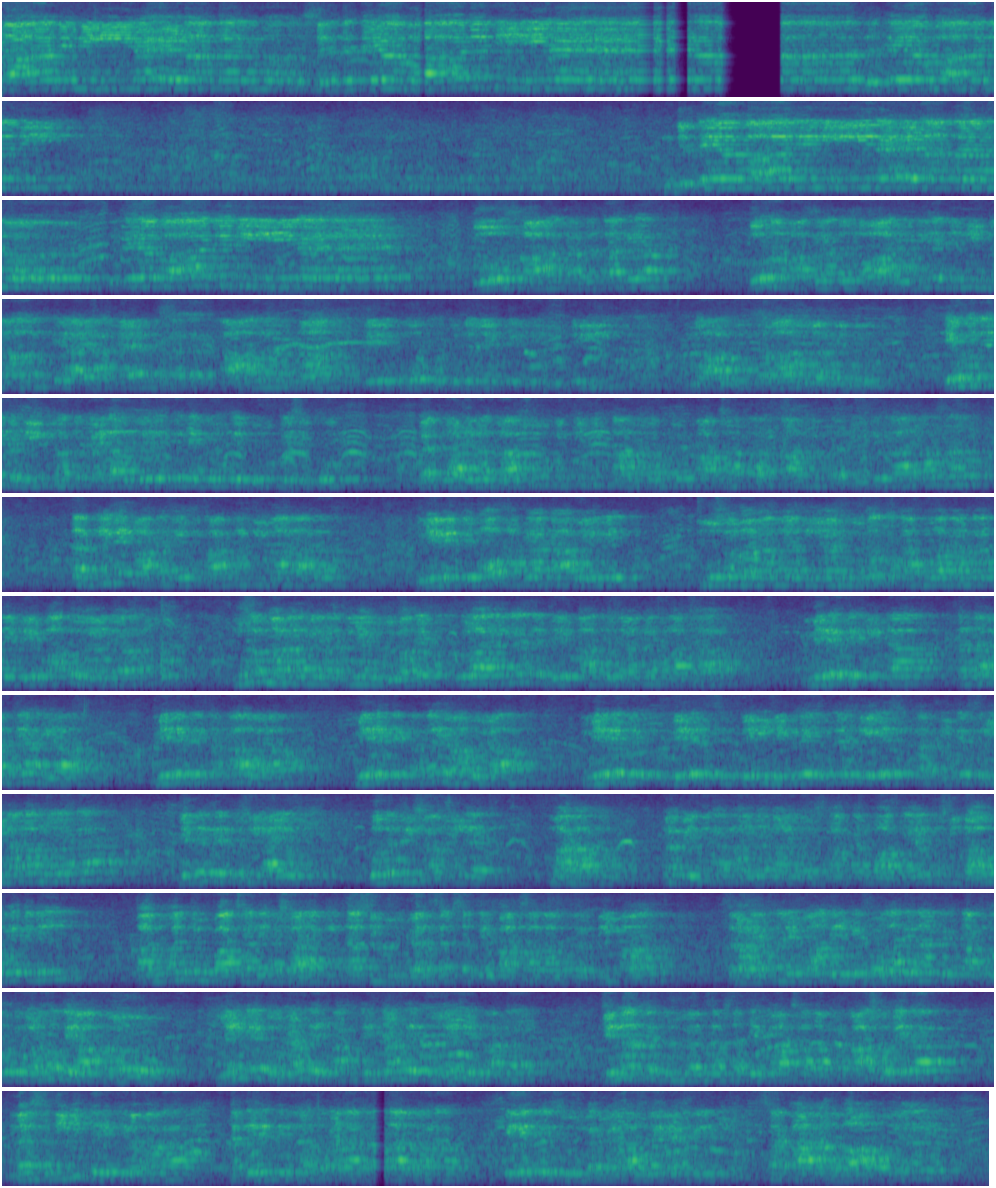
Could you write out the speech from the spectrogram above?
Lord. ਗੰਦੀਪ ਮਤ ਪੈਦਾ ਹੁੰਦੇ ਰਹਿੰਦੇ ਨੇ ਕਿਉਂਕਿ ਗੁਰੂ ਕੇ ਸਿੱਖੋ ਮੈਂ ਤੁਹਾਡੇ ਨਾਲ ਗੱਲ ਸ਼ੁਰੂ ਕੀਤੀ ਵੀ ਤਨ ਪੰਚੋ ਬਾਦਸ਼ਾਹ ਤਨ ਤਾਲ ਦੀ ਧਰਤੀ ਦੇ ਨਾਲ ਆਸਾਨ ਧਰਤੀ ਨੇ ਆ ਕੇ ਪੁਕਾਰ ਕੀਤੀ ਮਹਾਰਾਜ ਮੇਰੇ ਤੇ ਬਹੁਤ ਅਤਿਆਚਾਰ ਹੋਏ ਨੇ ਮੁਸਲਮਾਨਾਂ ਦੀਆਂ ਧੀਆਂ ਹਿੰਦੂਆਂ ਤੋਂ ਕਾਬੂ ਆ ਜਾਣਾ ਤੇ ਬੇਬਾਦ ਹੋ ਜਾਣਗੀਆਂ ਮੁਸਲਮਾਨਾਂ ਦੀਆਂ ਧੀਆਂ ਹਿੰਦੂਆਂ ਤੇ ਕੋਲਾ ਜਾਣਗੀਆਂ ਤੇ ਬੇਬਾਦ ਹੋ ਜਾਣਗੀਆਂ ਬਾਦਸ਼ਾਹ ਮੇਰੇ ਤੇ ਏਡਾ ਕੰਡਾ ਵੱਜਿਆ ਗਿਆ ਮੇਰੇ ਤੇ ਧੱਕਾ ਹੋਇਆ ਮੇਰੇ ਤੇ ਕਤਲੇਆਮ ਹੋਇਆ ਮੇਰੇ ਤੇ ਮੇਰੇ ਮੇਰੀ ਹਿੱਕ ਦੇ ਉੱਤੇ ਕੇਸ ਧਰਤੀ ਤੇ ਸਰੀਰਾਂ ਦਾ ਮੋਹ ਲੱਗਾ ਜਿੱਦਣ ਤੇ ਤੁਸੀਂ ਆਏ ਹੋ ਉਧਰ ਦੀ ਸ਼ਾਂਤੀ ਹੈ। ਮਹਾਰਾਜ, ਮੈਂ ਬੇਨਤੀ ਕਰਨ ਆਈ ਹਾਂ, ਨਾਲੇ ਨਮਸਕਾਰ ਕਰਨ ਵਾਸਤੇ ਆਏ ਤੁਸੀਂ ਜਾਓਗੇ ਤੇ ਨਹੀਂ ਕੱਲ ਪੰਚਮ ਪਾਤਸ਼ਾਹ ਨੇ ਇਸ਼ਾਰਾ ਕੀਤਾ ਸੀ, ਗੁਰੂ ਗ੍ਰੰਥ ਸਾਹਿਬ ਸੱਚੇ ਪਾਤਸ਼ਾਹ ਵੱਲ ਧਰਤੀ ਮਾਂ ਸਰਾਣੇ ਥੱਲੇ ਬਾਹ ਦੇ ਕੇ ਸੋਲਾ ਦੇਣਾ ਕਿ ਤੱਕ ਉਹ ਵੜੋ ਤੇ ਆਪ ਬਣੋ ਲਹਿੰਗੇ ਤੋਂ ਚੜ੍ਹਦੇ ਤੱਕ ਤੇ ਚੜ੍ਹਦੇ ਤੋਂ ਲਹਿੰਗੇ ਤੱਕ। ਜਿੰਨਾ ਚਿਰ ਗੁਰੂ ਗ੍ਰੰਥ ਸਾਹਿਬ ਸੱਚੇ ਪਾਤਸ਼ਾਹ ਦਾ ਪ੍ਰਕਾਸ਼ ਹੋਵੇਗਾ, ਮੈਂ ਸਦੀਵੀ ਤੇਰੇ ਤੇ ਰਵਾਂਗਾ। ਮੈਂ ਤੇਰੇ ਤੇ ਮੱਤ ਪੈਦਾ ਕਰਦਾ ਰਵਾਂਗਾ ਤੇਰੇ ਤੇ ਸੂਰਮੇ ਪੈਦਾ ਹੋਏ ਰਹਿਣਗੇ ਸਰਕਾਰਾਂ ਦਬਾਅ ਪਾਉਂਦੀਆਂ ਨੇ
